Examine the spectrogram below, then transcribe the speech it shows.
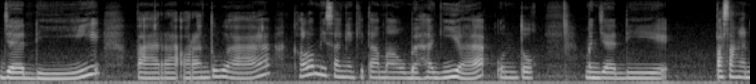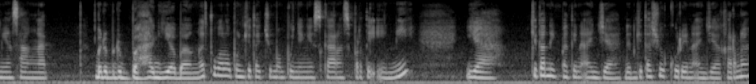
Jadi para orang tua kalau misalnya kita mau bahagia untuk menjadi pasangan yang sangat bener-bener bahagia banget walaupun kita cuma punyanya sekarang seperti ini ya kita nikmatin aja dan kita syukurin aja. Karena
